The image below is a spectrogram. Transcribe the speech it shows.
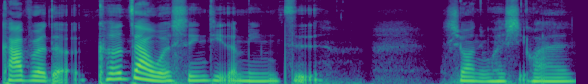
cover 的《刻在我心底的名字》，希望你们会喜欢。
